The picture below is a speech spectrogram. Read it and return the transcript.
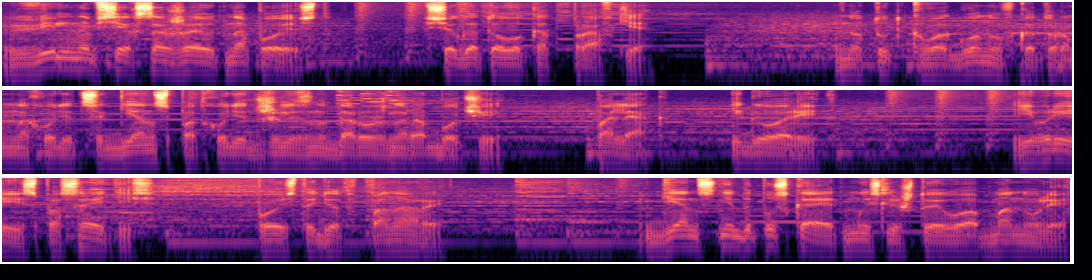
В Вильно всех сажают на поезд. Все готово к отправке. Но тут к вагону, в котором находится Генс, подходит железнодорожный рабочий, поляк, и говорит «Евреи, спасайтесь, поезд идет в Панары». Генс не допускает мысли, что его обманули.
